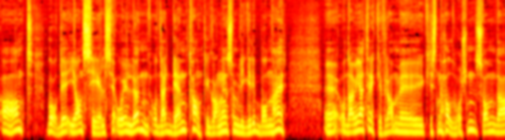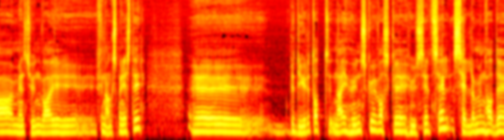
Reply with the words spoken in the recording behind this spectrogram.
annet, både i anseelse og i lønn. Og det er den tankegangen som ligger i bånn her. Uh, og da vil jeg trekke fram Kristin Halvorsen, som da, mens hun var finansminister, bedyret at nei, hun skulle vaske huset sitt selv, selv om hun hadde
